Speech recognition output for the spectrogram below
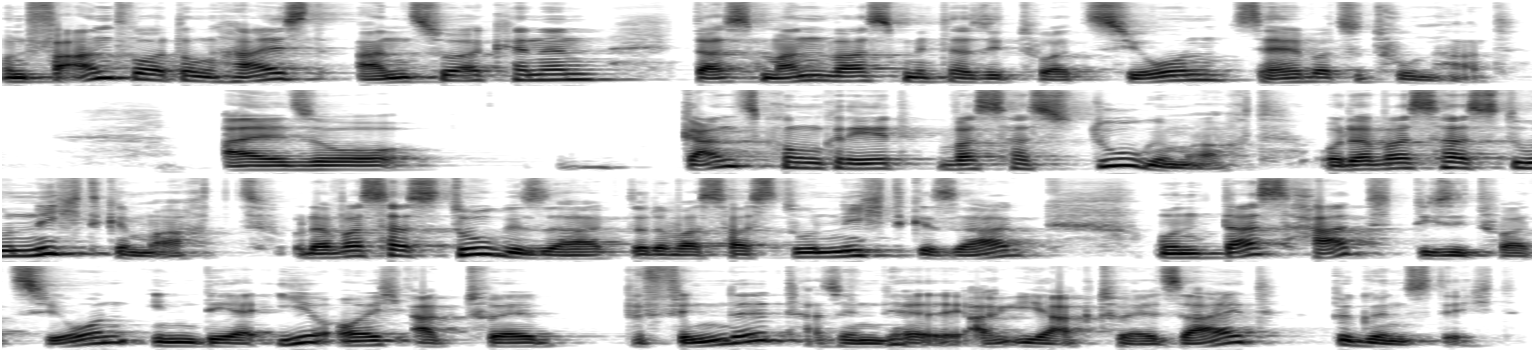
Und Verantwortung heißt anzuerkennen, dass man was mit der Situation selber zu tun hat. Also ganz konkret, was hast du gemacht? Oder was hast du nicht gemacht? Oder was hast du gesagt? Oder was hast du nicht gesagt? Und das hat die Situation, in der ihr euch aktuell befindet, also in der ihr aktuell seid, begünstigt.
